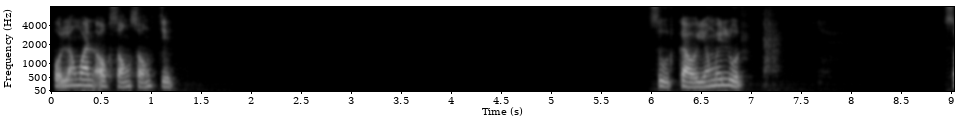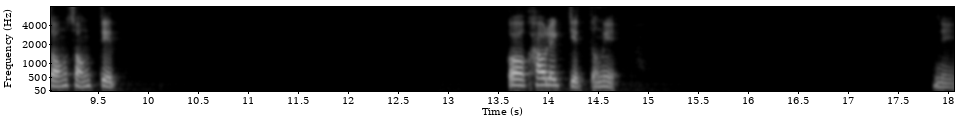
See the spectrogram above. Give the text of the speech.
ผลรางวัลออกสองสองเจ็ดสูตรเก่ายังไม่หลุดสองสองเจ็ดก็เข้าเลขเจ็ดตรงนี้ นี่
